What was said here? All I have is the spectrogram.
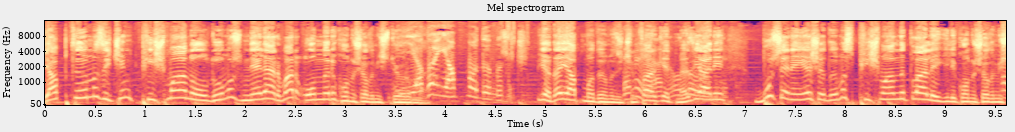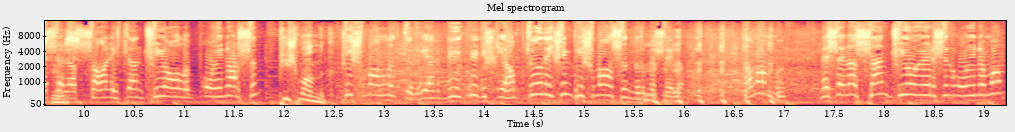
yaptığımız için pişman olduğumuz neler var onları konuşalım istiyorum. Ya ben. da yapmadığımız için. Ya da yapmadığımız için Değil fark yani? Etmez. Yani bu sene yaşadığımız pişmanlıklarla ilgili konuşalım Mesela istiyoruz. Salih'ten tüyo alıp oynarsın Pişmanlık. pişmanlıktır. Yani büyük bir iş yaptığın için pişmansındır mesela. tamam mı? Mesela sen tüyo verirsin oynamam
